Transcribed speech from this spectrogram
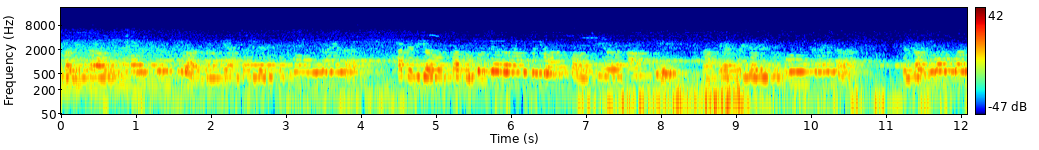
Seringkali menuju pulang rangkaian tadi dari sepuluh kereta. Ada di jalur satu perjalanan tujuan stasiun Angke, rangkaian tadi dari sepuluh kereta. Dan kami lakukan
